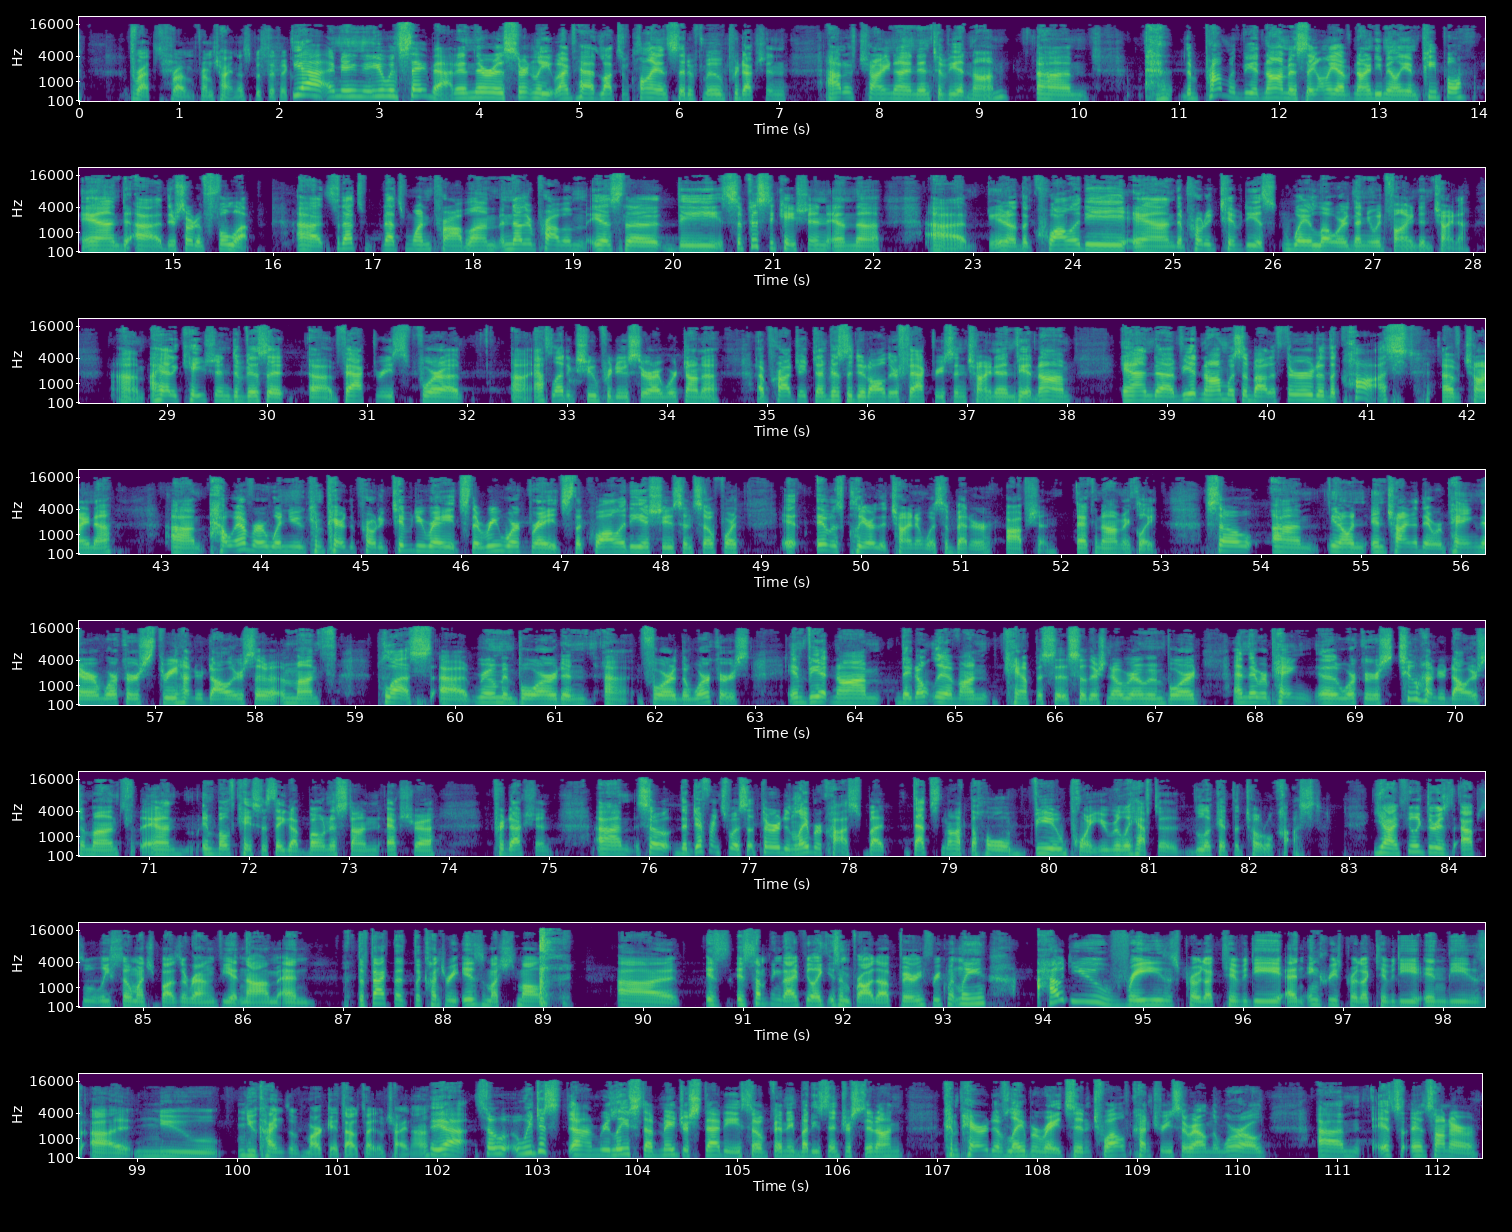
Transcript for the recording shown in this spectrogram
threats from, from China specifically? Yeah, I mean, you would say that. And there is certainly, I've had lots of clients that have moved production out of China and into Vietnam. Um, the problem with Vietnam is they only have 90 million people and uh, they're sort of full up. Uh, so that's that's one problem. Another problem is the the sophistication and the uh, you know the quality and the productivity is way lower than you would find in China. Um, I had occasion to visit uh, factories for a uh, athletic shoe producer. I worked on a a project. I visited all their factories in China and Vietnam, and uh, Vietnam was about a third of the cost of China um, however, when you compare the productivity rates, the rework rates, the quality issues, and so forth, it, it was clear that China was a better option economically. So, um, you know, in, in China, they were paying their workers $300 a, a month plus uh, room and board and uh, for the workers. In Vietnam, they don't live on campuses, so there's no room and board and they were paying uh, workers $200 a month. And in both cases, they got bonused on extra production. Um, so the difference was a third in labor costs, but that's not the whole viewpoint. You really have to look at the total cost. Yeah, I feel like there is absolutely so much buzz around Vietnam, and the fact that the country is much smaller uh, is is something that I feel like isn't brought up very frequently how do you raise productivity and increase productivity in these uh, new new kinds of markets outside of China? Yeah, so we just um, released a major study. So if anybody's interested on comparative labor rates in 12 countries around the world, um, it's it's on our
